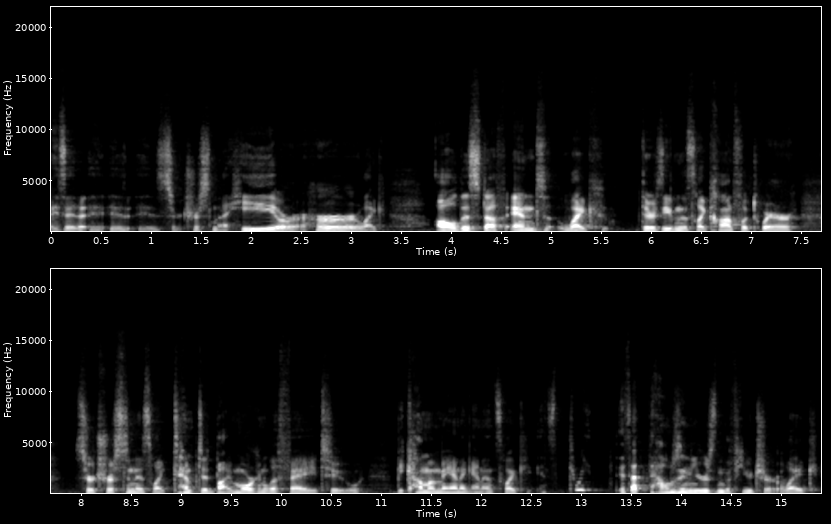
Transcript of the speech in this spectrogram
is it is, is Sir Tristan a he or a her? Or like all this stuff and like there's even this like conflict where Sir Tristan is like tempted by Morgan Le Fay to become a man again. It's like it's three it's a thousand years in the future. Like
